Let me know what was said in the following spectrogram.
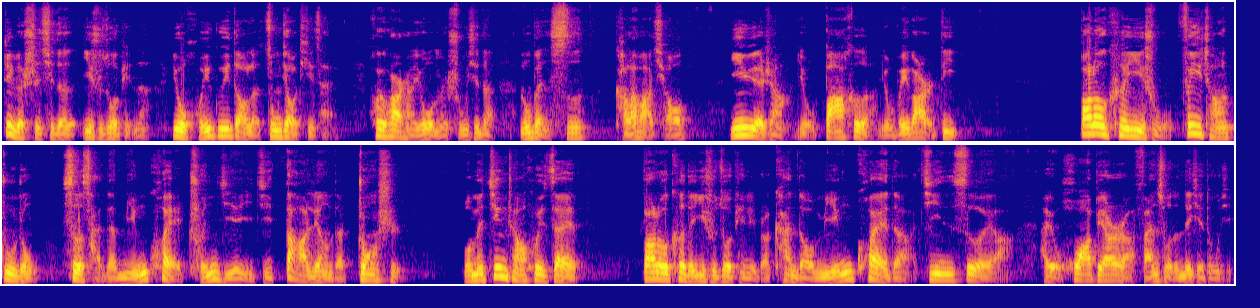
这个时期的艺术作品呢，又回归到了宗教题材。绘画上有我们熟悉的鲁本斯、卡拉瓦乔，音乐上有巴赫、有维瓦尔第。巴洛克艺术非常注重。色彩的明快、纯洁以及大量的装饰，我们经常会在巴洛克的艺术作品里边看到明快的金色呀，还有花边啊、繁琐的那些东西。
